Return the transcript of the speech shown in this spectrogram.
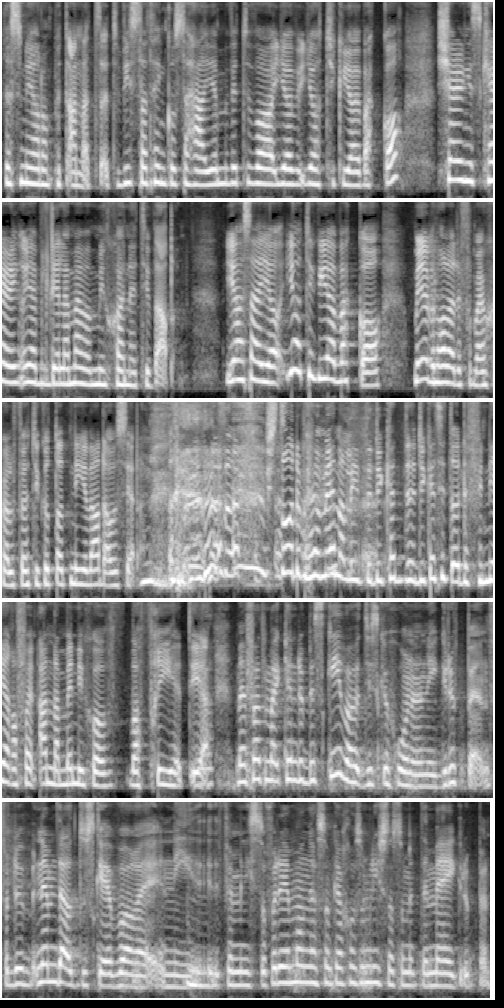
resonerar de på ett annat sätt. Vissa tänker så här, ja men vet du vad, jag, jag tycker jag är vacker. Sharing is caring och jag vill dela med mig av min skönhet till världen. Jag säger, jag tycker jag är vacker, men jag vill hålla det för mig själv för jag tycker inte att ni är värda att se det. så, förstår du vad jag menar lite? Du kan, du kan sitta och definiera för en annan människa vad frihet är. Men Fatma, kan du beskriva diskussionen i gruppen? För du nämnde att du ska vara ni feminister, för det är många som kanske som lyssnar som inte är med i gruppen.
